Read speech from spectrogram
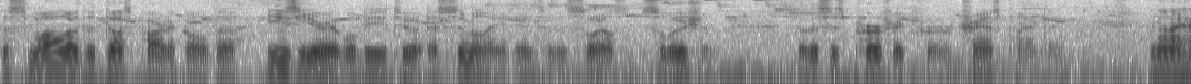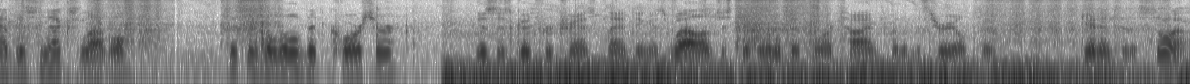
the smaller the dust particle, the easier it will be to assimilate into the soil solution. So this is perfect for transplanting. And then I have this next level. This is a little bit coarser. This is good for transplanting as well. It'll just take a little bit more time for the material to get into the soil.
